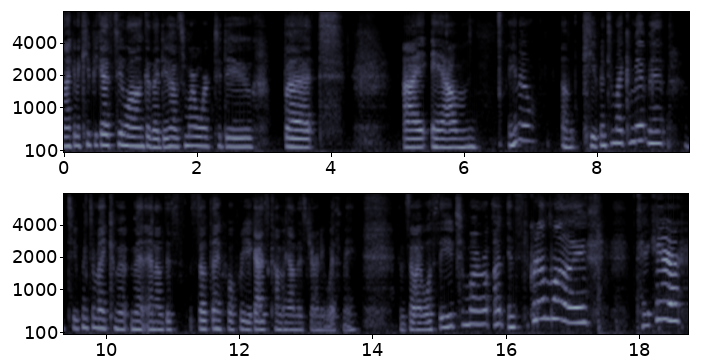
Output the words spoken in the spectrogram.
I'm not going to keep you guys too long because I do have some more work to do, but I am, you know, I'm keeping to my commitment. I'm keeping to my commitment, and I'm just so thankful for you guys coming on this journey with me. And so I will see you tomorrow on Instagram Live. Take care.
